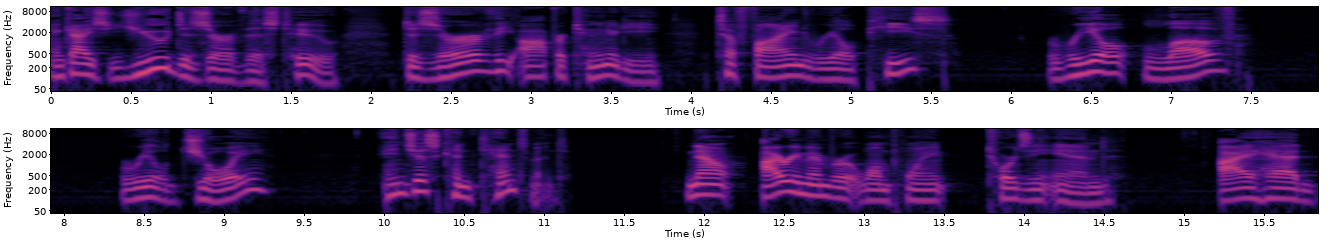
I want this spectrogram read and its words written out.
and guys, you deserve this too. Deserve the opportunity to find real peace, real love, real joy, and just contentment. Now, I remember at one point towards the end, I had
